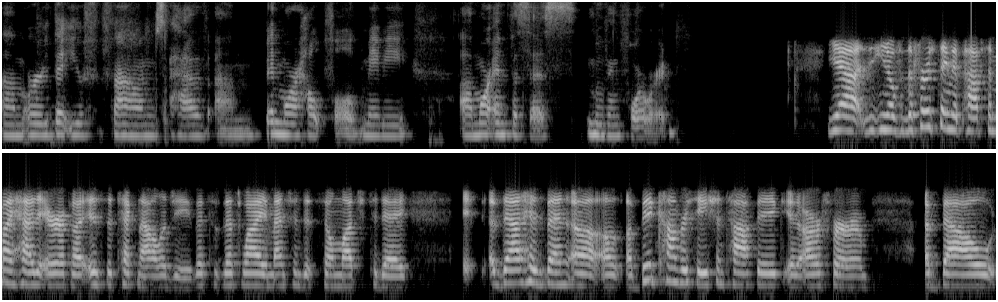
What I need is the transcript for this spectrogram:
um, or that you've found have um, been more helpful, maybe uh, more emphasis moving forward? Yeah, you know, the first thing that pops in my head, Erica, is the technology. That's that's why I mentioned it so much today. It, that has been a, a, big conversation topic at our firm about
